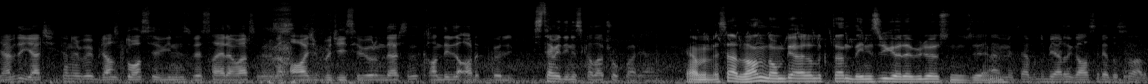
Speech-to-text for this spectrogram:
Ya bir de gerçekten hani böyle biraz doğa sevginiz vesaire varsa böyle ben ağacı böceği seviyorum derseniz Kandilli'de böyle istemediğiniz kadar çok var yani. Yani mesela random bir aralıktan denizi görebiliyorsunuz yani. Yani mesela burada bir yerde Galatasaray adası vardı.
